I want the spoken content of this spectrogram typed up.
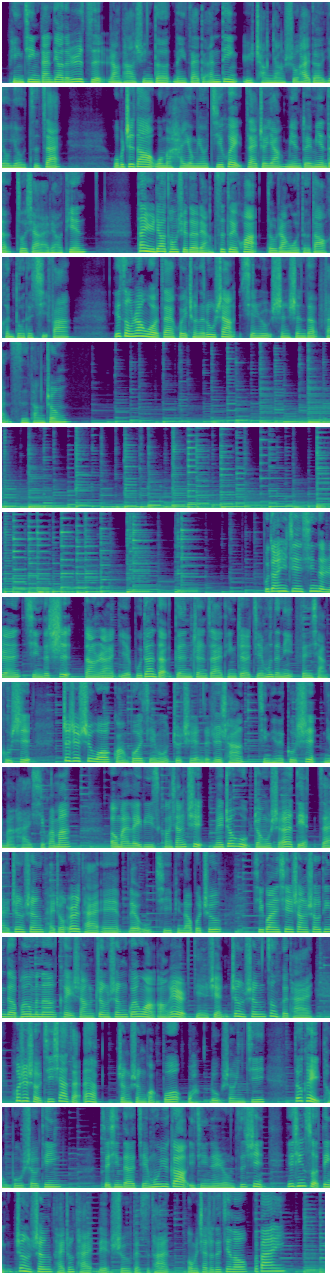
平静单调的日子让他寻得内在的安定与徜徉书海的悠游自在。我不知道我们还有没有机会再这样面对面的坐下来聊天。但与廖同学的两次对话都让我得到很多的启发，也总让我在回程的路上陷入深深的反思当中。不断遇见新的人、新的事，当然也不断的跟正在听着节目的你分享故事。这就是我广播节目主持人的日常。今天的故事你们还喜欢吗？Oh my ladies 狂想曲每周五中午十二点在正声台中二台 AM 六五七频道播出。习惯线上收听的朋友们呢，可以上正声官网 On Air 点选正声综合台，或者手机下载 App 正声广播网络收音机，都可以同步收听。最新的节目预告以及内容资讯，也请锁定正声台中台脸书粉丝团。我们下周再见喽，拜拜。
